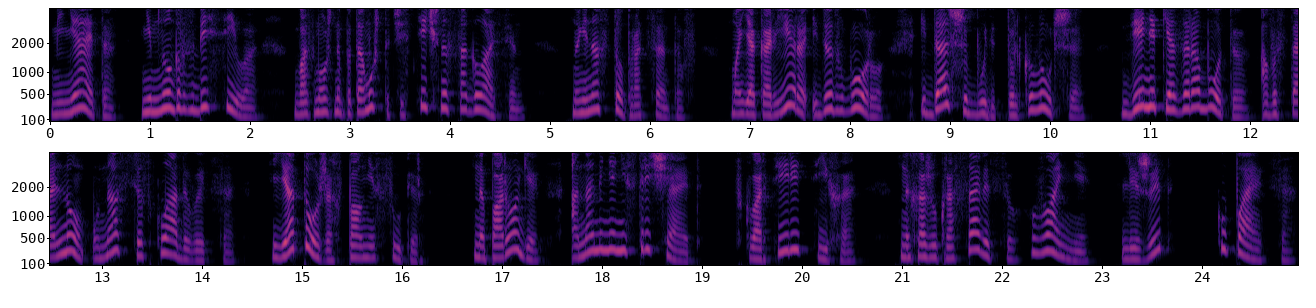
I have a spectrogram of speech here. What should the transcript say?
Меня это немного взбесило, возможно, потому что частично согласен, но не на сто процентов. Моя карьера идет в гору, и дальше будет только лучше. Денег я заработаю, а в остальном у нас все складывается. Я тоже вполне супер. На пороге она меня не встречает. В квартире тихо. Нахожу красавицу в ванне. Лежит, купается.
